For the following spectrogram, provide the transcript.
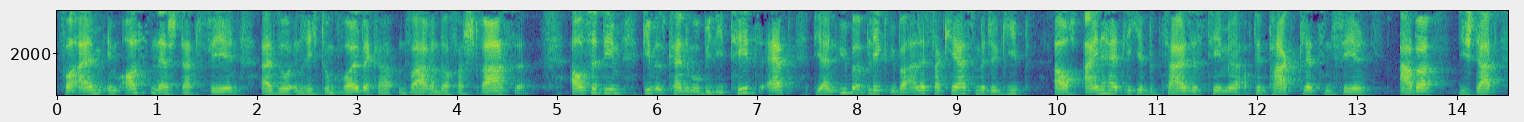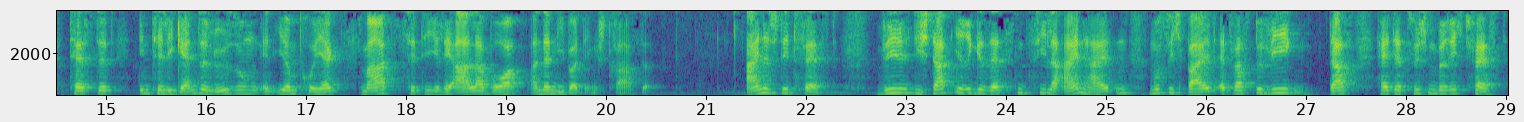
vor allem im Osten der Stadt fehlen, also in Richtung Wolbecker und Warendorfer Straße. Außerdem gibt es keine Mobilitäts-App, die einen Überblick über alle Verkehrsmittel gibt. Auch einheitliche Bezahlsysteme auf den Parkplätzen fehlen. Aber die Stadt testet intelligente Lösungen in ihrem Projekt Smart City Reallabor an der Nieberdingstraße. Eines steht fest. Will die Stadt ihre gesetzten Ziele einhalten, muss sich bald etwas bewegen. Das hält der Zwischenbericht fest.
